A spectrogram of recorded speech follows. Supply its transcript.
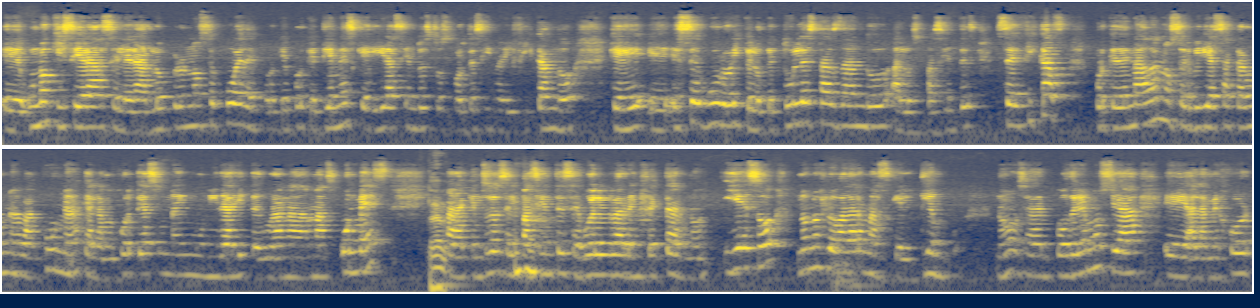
Eh, uno quisiera acelerarlo, pero no se puede. ¿Por qué? Porque tienes que ir haciendo estos cortes y verificando que eh, es seguro y que lo que tú le estás dando a los pacientes sea eficaz. Porque de nada nos serviría sacar una vacuna que a lo mejor te hace una inmunidad y te dura nada más un mes. para que entonces el paciente se vuelva a reinfectar, ¿no? Y eso no nos lo va a dar más que el tiempo. ¿No? O sea, podremos ya eh, a lo mejor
